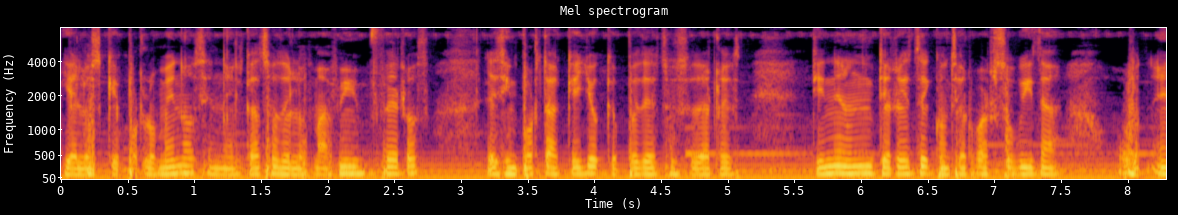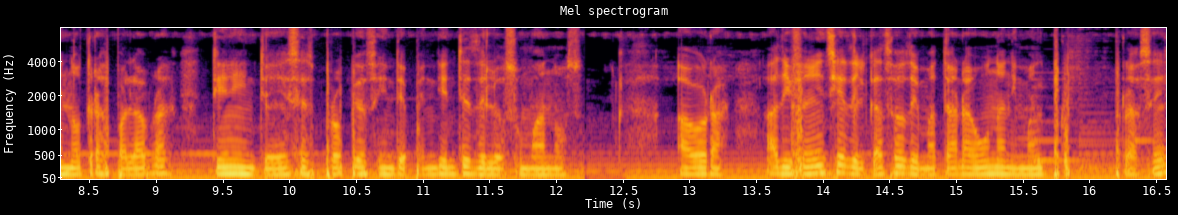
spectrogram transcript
y a los que por lo menos en el caso de los mamíferos les importa aquello que puede sucederles. Tienen un interés de conservar su vida o en otras palabras, tienen intereses propios e independientes de los humanos. Ahora, a diferencia del caso de matar a un animal por placer,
